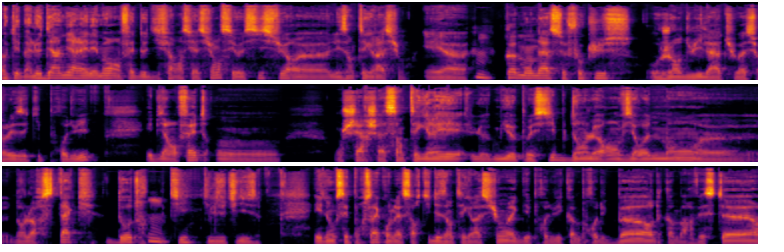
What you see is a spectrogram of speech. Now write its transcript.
Ok, bah le dernier élément en fait de différenciation, c'est aussi sur euh, les intégrations. Et euh, mm. comme on a ce focus aujourd'hui là, tu vois, sur les équipes produits, eh bien en fait on on cherche à s'intégrer le mieux possible dans leur environnement, euh, dans leur stack d'autres hmm. outils qu'ils utilisent. Et donc c'est pour ça qu'on a sorti des intégrations avec des produits comme Product Board, comme Harvester,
